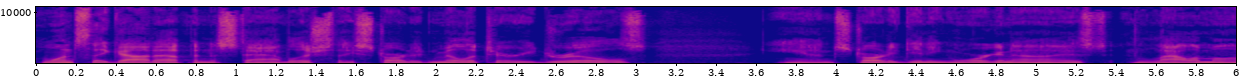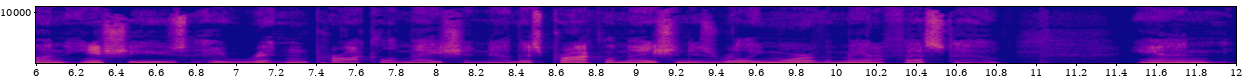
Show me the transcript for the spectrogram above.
Once they got up and established, they started military drills and started getting organized. And Lallemand issues a written proclamation. Now, this proclamation is really more of a manifesto. And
